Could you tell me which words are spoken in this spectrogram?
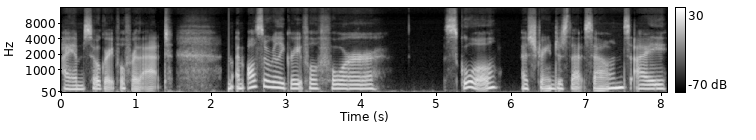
I am so grateful for that. I'm also really grateful for school, as strange as that sounds. I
